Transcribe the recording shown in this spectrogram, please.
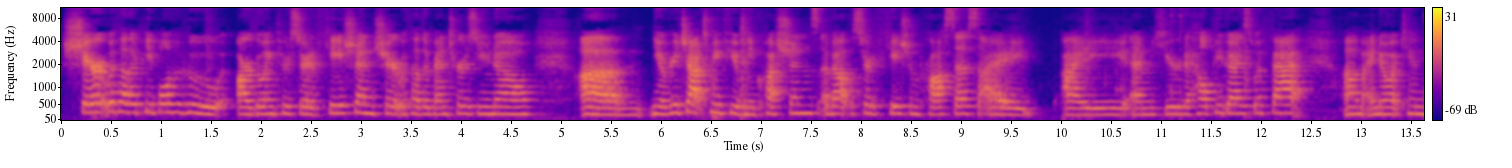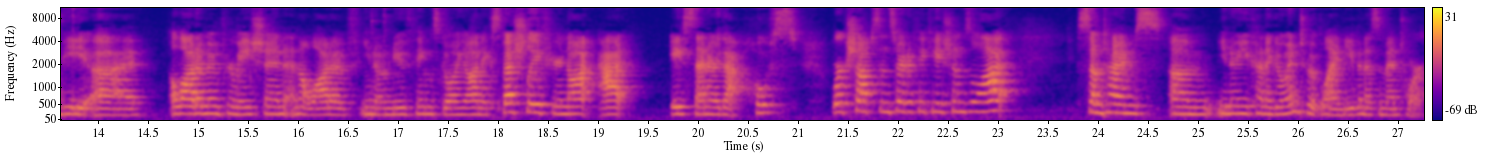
share it with other people who are going through certification, share it with other mentors you know. Um, you know, reach out to me if you have any questions about the certification process. I I am here to help you guys with that. Um, I know it can be uh, a lot of information and a lot of you know new things going on, especially if you're not at a center that hosts workshops and certifications a lot. Sometimes um, you know you kind of go into it blind, even as a mentor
